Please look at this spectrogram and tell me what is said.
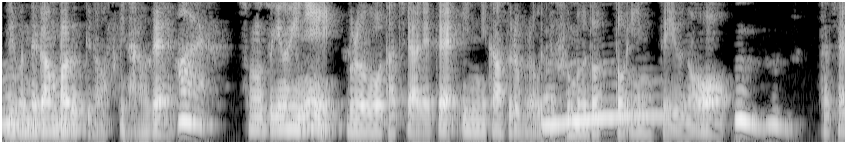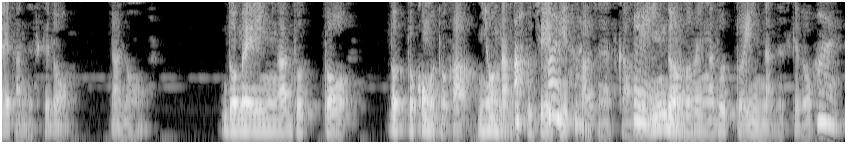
自分で頑張るっていうのが好きなので、その次の日にブログを立ち上げて、インに関するブログで fm.in っていうのを立ち上げたんですけど、あの、ドメインがドット、ドットコムとか、日本ならドット JP とかあるじゃないですか。はい。はい、インドのドメインがドットインなんですけど、はい、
